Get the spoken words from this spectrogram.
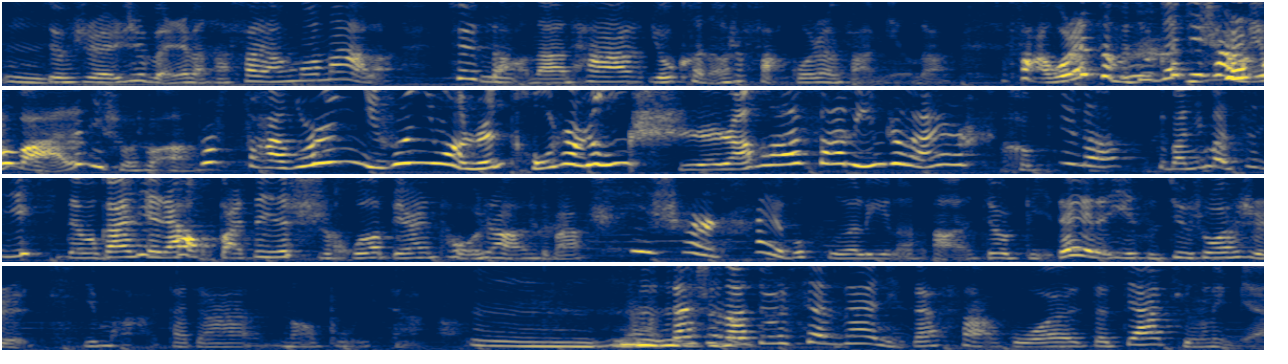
嗯，就是日本人把它发扬光大了。最早呢，它有可能是法国人发明的，就法国人怎么就跟这事儿没完了？你说说啊？不是法国人，你说你往人头上扔屎，然后还发明这玩意儿，何必呢？对吧？你把自己洗的不干净，然后把自己的屎糊到别人头上，对吧？这事儿太不合理了啊！就笔袋的意思，据说是骑马，大家脑补一下啊。嗯，但是呢，就是现在你在法国的家庭里面，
